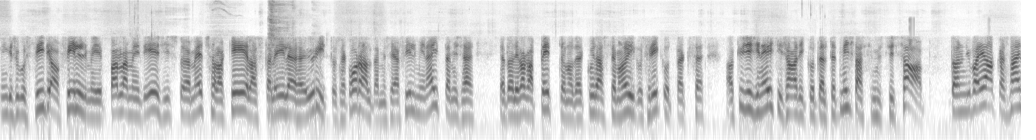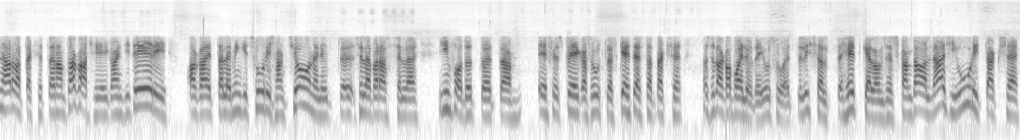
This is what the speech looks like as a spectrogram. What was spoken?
mingisugust videofilmi, parlamendi eesistuja Metsola keelas talle eile ühe ürituse korraldamise ja filmi näitamise ja ta oli väga pettunud, et kuidas tema õigusi rikutakse. aga küsisin Eesti saadikutelt, et mis tast nüüd siis saab ta on juba eakas naine, arvatakse, et ta enam tagasi ei kandideeri, aga et talle mingeid suuri sanktsioone nüüd sellepärast selle info tõttu, et ta FSB-ga suhtles, kehtestatakse, no seda ka paljud ei usu, et lihtsalt hetkel on see skandaalne asi, uuritakse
